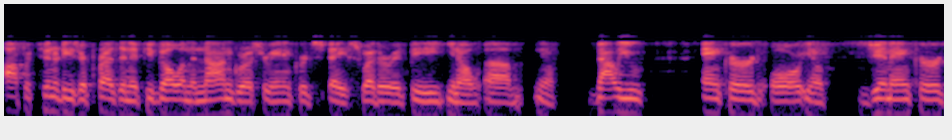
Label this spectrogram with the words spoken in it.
opportunities are present if you go in the non-grocery anchored space, whether it be, you know, um, you know, value anchored or, you know, gym anchored.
